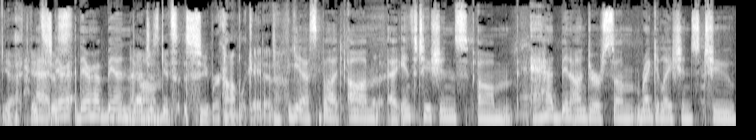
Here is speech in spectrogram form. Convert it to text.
Yeah, it's Uh, just there, there have been that just um, gets super complicated. Yes, but um, uh, institutions um, had been under some regulations to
